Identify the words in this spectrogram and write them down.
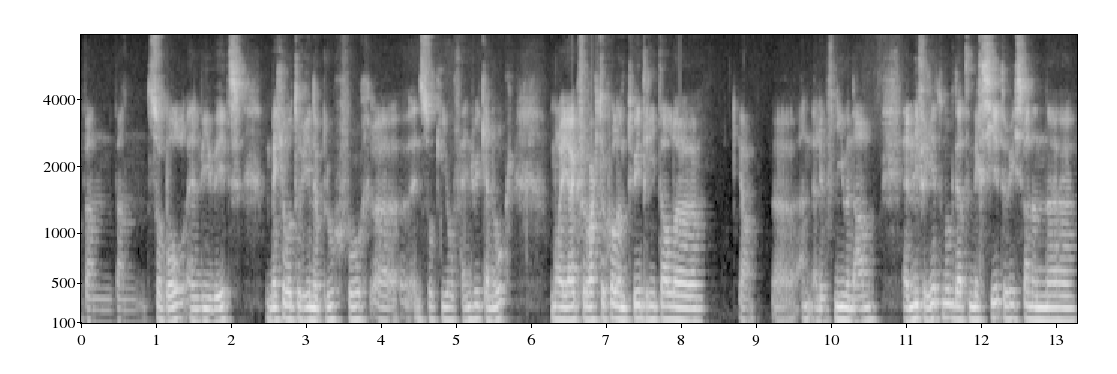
van, van Sobol. En wie weet, Mechelen terug in de ploeg voor uh, Ensoki of Hendrik en ook. Maar ja, ik verwacht toch wel een twee, drietal ja, of nieuwe namen. En niet vergeten ook dat Mercier terug is van een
